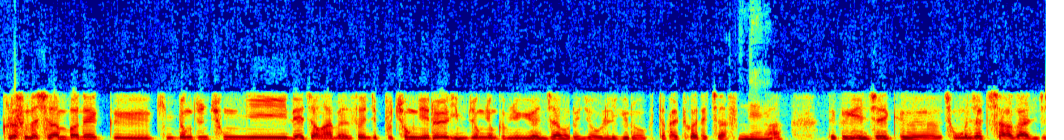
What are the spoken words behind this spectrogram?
그렇습니다. 지난번에 그 김병준 총리 내정하면서 이제 부총리를 임종용 금융위원장으로 이제 올리기로 그때 발표가 됐지 않습니까? 근데 그게 이제 그 청문 절차가 이제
